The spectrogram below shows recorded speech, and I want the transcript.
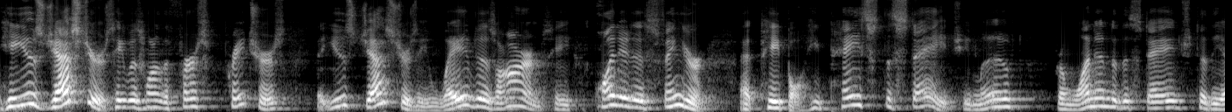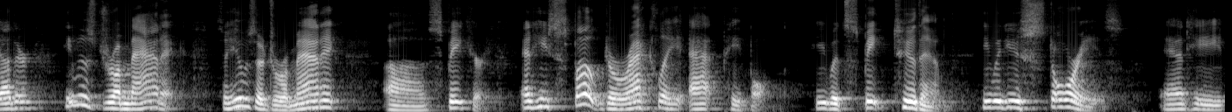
he used gestures. He was one of the first preachers that used gestures. He waved his arms, he pointed his finger at people, he paced the stage, he moved from one end of the stage to the other. He was dramatic. So he was a dramatic uh, speaker. And he spoke directly at people. He would speak to them. He would use stories, and he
